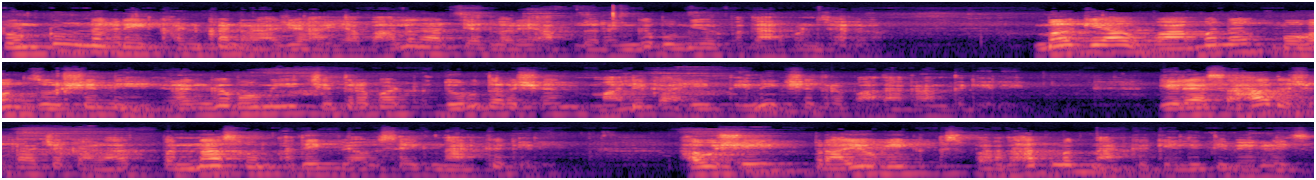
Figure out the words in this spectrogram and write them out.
टुणटुण नगरी खणखण राजा या बालनाट्याद्वारे आपलं रंगभूमीवर पदार्पण झालं. मग या वामन मोहन जोशींनी रंगभूमी चित्रपट दूरदर्शन मालिका ही तिन्ही क्षेत्र पादाक्रांत केली. गेल्या सहा दशकाच्या काळात पन्नासहून अधिक व्यावसायिक नाटकं केली. हौशी प्रायोगिक स्पर्धात्मक नाटकं केली ती वेगळीच.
